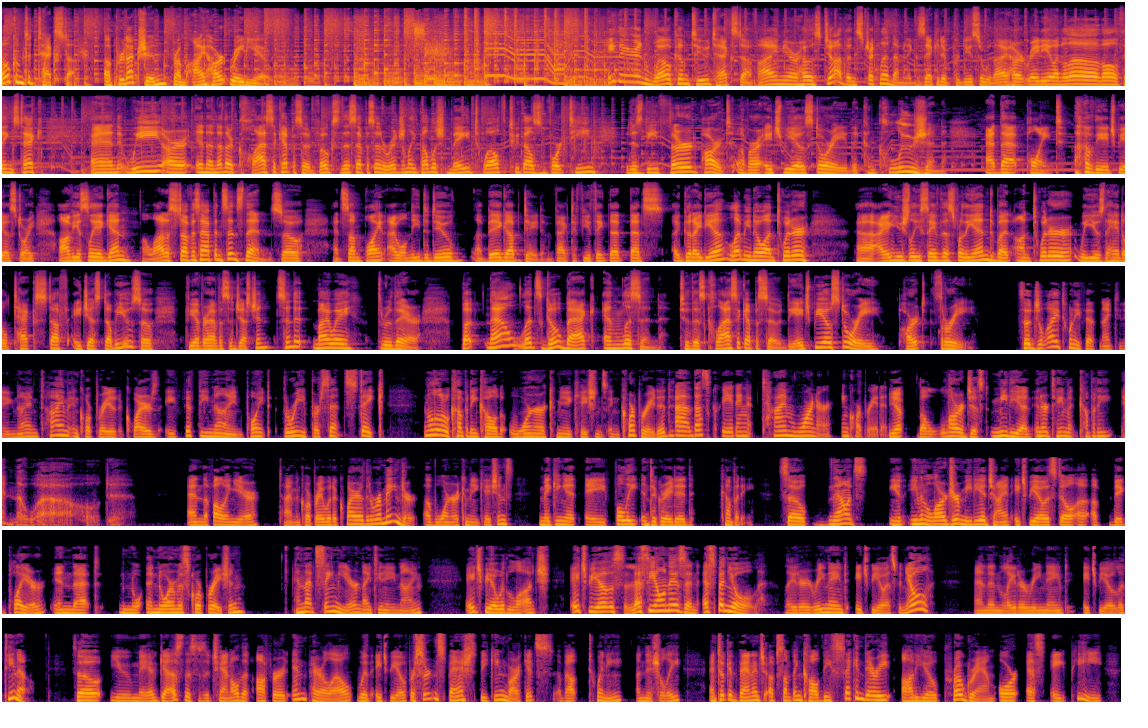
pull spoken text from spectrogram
Welcome to Tech Stuff, a production from iHeartRadio. Hey there, and welcome to Tech Stuff. I'm your host, Jonathan Strickland. I'm an executive producer with iHeartRadio, and I love all things tech. And we are in another classic episode, folks. This episode originally published May 12th, 2014. It is the third part of our HBO story, the conclusion at that point of the HBO story. Obviously, again, a lot of stuff has happened since then. So at some point, I will need to do a big update. In fact, if you think that that's a good idea, let me know on Twitter. Uh, I usually save this for the end, but on Twitter, we use the handle TechStuffHSW. So if you ever have a suggestion, send it my way through there. But now let's go back and listen to this classic episode, the HBO story, part three. So July 25th, 1989, Time Incorporated acquires a 59.3% stake in a little company called Warner Communications Incorporated. Uh, thus creating Time Warner Incorporated. Yep, the largest media and entertainment company in the world. And the following year, Time Incorporated would acquire the remainder of Warner Communications, making it a fully integrated company. So now it's even larger media giant. HBO is still a, a big player in that no, enormous corporation. In that same year, 1989, HBO would launch HBO Selecciones en Español, later renamed HBO Español, and then later renamed HBO Latino. So you may have guessed this is a channel that offered in parallel with HBO for certain Spanish speaking markets, about 20 initially, and took advantage of something called the Secondary Audio Program, or SAP,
